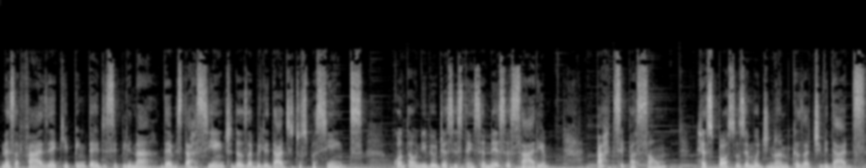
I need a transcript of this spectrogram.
Nessa fase, a equipe interdisciplinar deve estar ciente das habilidades dos pacientes quanto ao nível de assistência necessária, participação, respostas hemodinâmicas a atividades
